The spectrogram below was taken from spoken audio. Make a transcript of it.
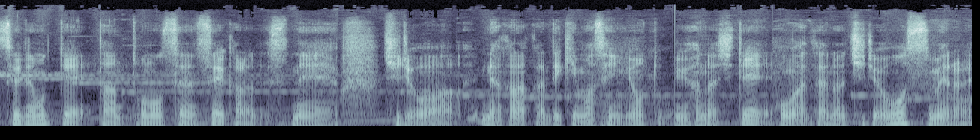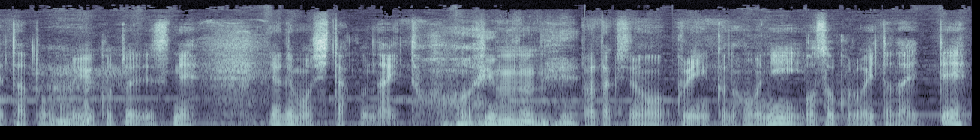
それでもって担当の先生からですね治療はなかなかできませんよという話で抗がん剤の治療を進められたということでですね、いやでもしたくないということで、私のクリニックの方にご足労いただいて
